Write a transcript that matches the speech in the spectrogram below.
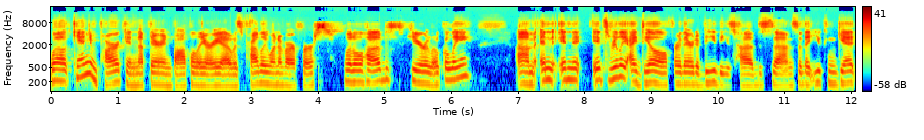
well, Canyon Park and up there in Bothell area was probably one of our first little hubs here locally. Um, and and it's really ideal for there to be these hubs um, so that you can get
